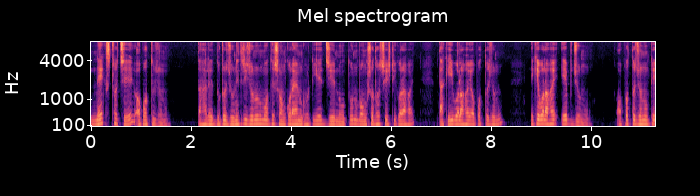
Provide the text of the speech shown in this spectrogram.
নেক্সট হচ্ছে অপত্যজনু তাহলে দুটো জনিত্রী জনুর মধ্যে শঙ্করায়ন ঘটিয়ে যে নতুন বংশধর সৃষ্টি করা হয়, তাকেই বলা হয় অপত্যজনু একে বলা হয় এপ জনু অপত্যজনুকে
